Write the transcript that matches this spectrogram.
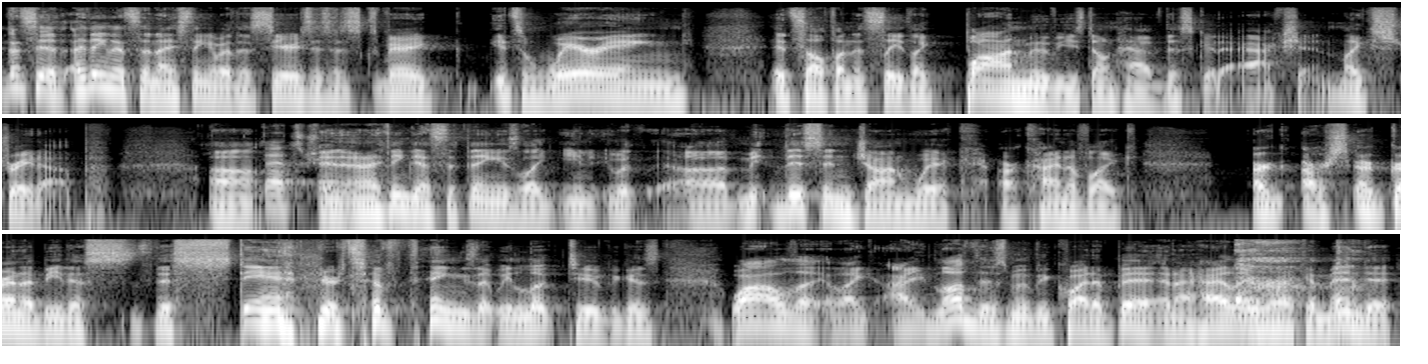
that's it I think that's the nice thing about this series is it's very it's wearing itself on its sleeve like Bond movies don't have this good action like straight up. Uh, That's true. and, and I think that's the thing is like you know, uh, this and John Wick are kind of like are, are, are going to be this this standards of things that we look to because while the, like I love this movie quite a bit and I highly recommend it,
